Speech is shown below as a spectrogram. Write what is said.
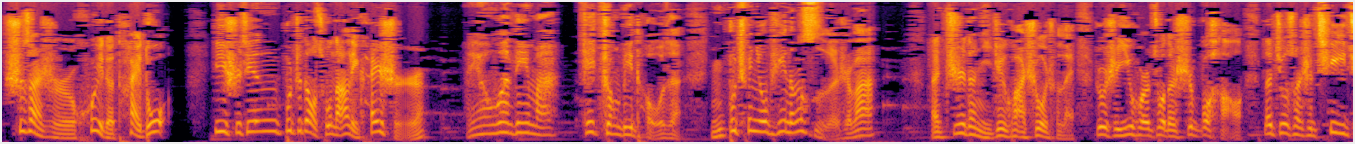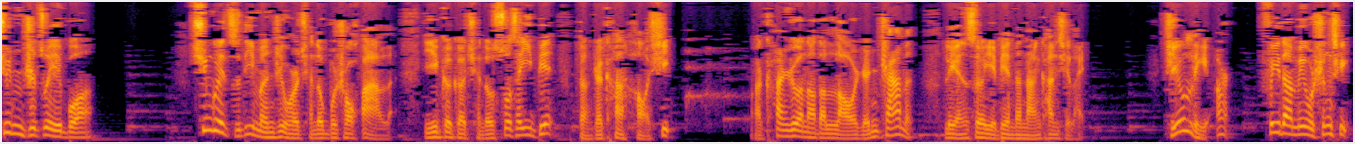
实在是会的太多，一时间不知道从哪里开始。哎呀，我的妈！这装逼头子，你不吹牛皮能死是吧？啊，知道你这话说出来，若是一会儿做的事不好，那就算是欺君之罪不？勋贵子弟们这会儿全都不说话了，一个个全都缩在一边，等着看好戏。啊，看热闹的老人渣们脸色也变得难看起来。只有李二非但没有生气，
